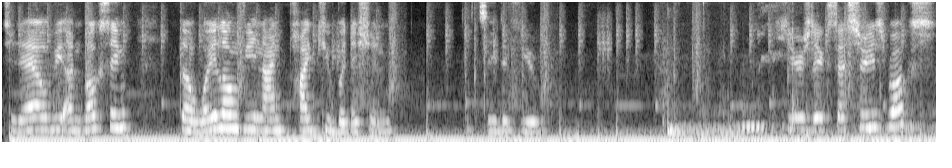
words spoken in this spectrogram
Today I'll be unboxing the Weilong V9 Pi Cube Edition. Let's see the cube. Here's the accessories box,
